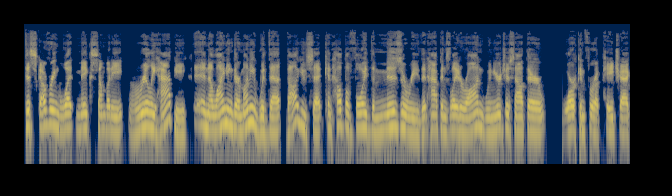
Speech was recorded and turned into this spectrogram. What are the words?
discovering what makes somebody really happy and aligning their money with that value set can help avoid the misery that happens later on when you're just out there working for a paycheck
